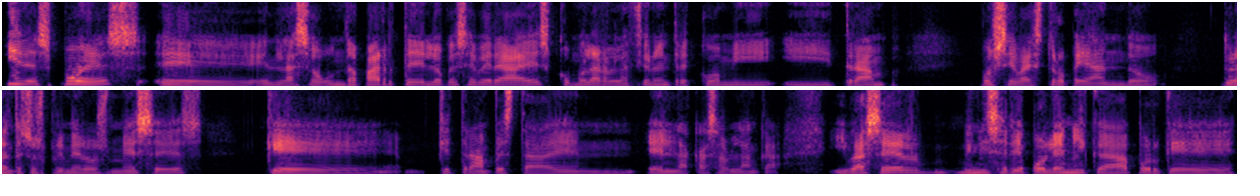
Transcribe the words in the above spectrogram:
Y después, eh, en la segunda parte, lo que se verá es cómo la relación entre Comey y Trump pues, se va estropeando durante esos primeros meses que, Trump está en, la Casa Blanca. Y va a ser miniserie polémica porque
